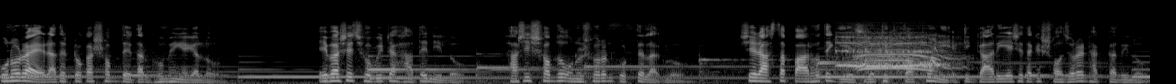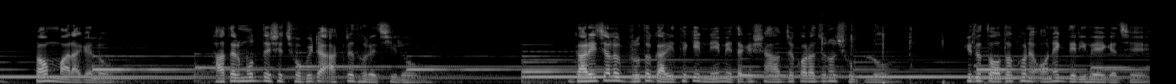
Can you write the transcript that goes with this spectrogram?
পুনরায় রাতের টোকার শব্দে তার ঘুম ভেঙে গেল। এবার সে ছবিটা হাতে নিল। হাসির শব্দ অনুসরণ করতে লাগল। সে রাস্তা পার হতে গিয়েছিল, ঠিক তখনই একটি গাড়ি এসে তাকে সজোরে ধাক্কা দিল। টম মারা গেল। হাতের মধ্যে সে ছবিটা আঁকড়ে ধরেছিল। গাড়ি চালক দ্রুত গাড়ি থেকে নেমে তাকে সাহায্য করার জন্য ছুটল। কিন্তু ততক্ষণে অনেক দেরি হয়ে গেছে।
